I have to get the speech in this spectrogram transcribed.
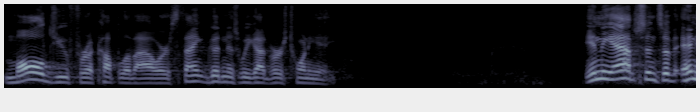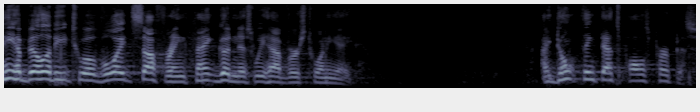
mauled you for a couple of hours, thank goodness we got verse 28. In the absence of any ability to avoid suffering, thank goodness we have verse 28. I don't think that's Paul's purpose.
